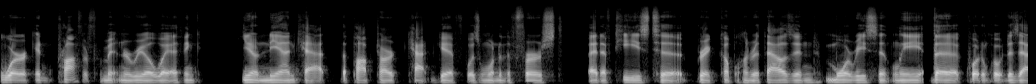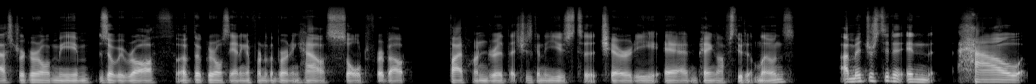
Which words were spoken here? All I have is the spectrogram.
work and profit from it in a real way. I think, you know, Nyan Cat, the Pop Tart cat GIF, was one of the first NFTs to break a couple hundred thousand. More recently, the quote unquote disaster girl meme, Zoe Roth, of the girl standing in front of the burning house, sold for about 500 that she's going to use to charity and paying off student loans. I'm interested in how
